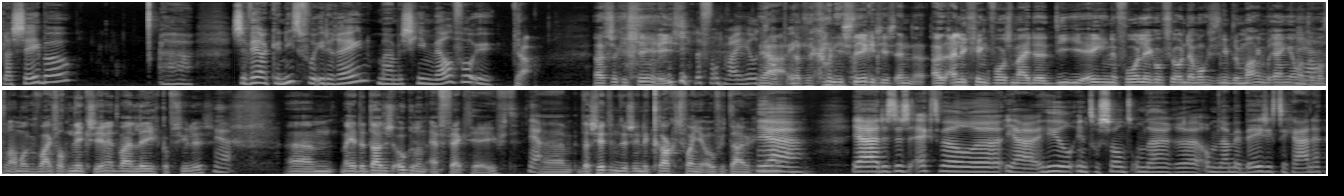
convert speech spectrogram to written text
placebo. Ze werken niet voor iedereen, maar misschien wel voor u. Ja. Dat is toch hysterisch? Ja, dat vonden wij heel Ja, grappig. dat het gewoon hysterisch is. En eh, uiteindelijk ging volgens mij de DEA ging ervoor liggen of zo. En daar mochten ze niet op de markt brengen, want Ja. er was dan allemaal gevaar. Er zat niks in. Het waren lege capsules. Ja. Ehm, maar ja, dat dat dus ook wel een effect heeft. Ja. Ehm, daar zit hem dus in de kracht van je overtuiging. Ja. ja, dus het is echt wel eh, ja, heel interessant om, daar, eh, om daarmee bezig te gaan. En,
